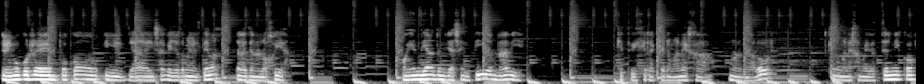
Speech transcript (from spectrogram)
Lo mismo ocurre un poco, y ya ahí saqué yo también el tema, de la tecnología. Hoy en día no tendría sentido nadie que te dijera que no maneja un ordenador, que no maneja medios técnicos,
